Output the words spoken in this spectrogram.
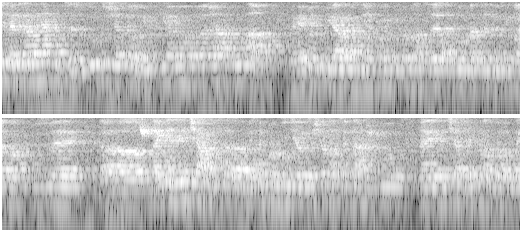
si nevydal na nějakou cestu, což je asi logický na tom začátku a tak jako sbírá různé jako informace a spolupracuje s různými lidmi, fúzuje, uh, najde si čas, aby se probudil, přišel na přednášku, najde si čas jako na to, aby,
